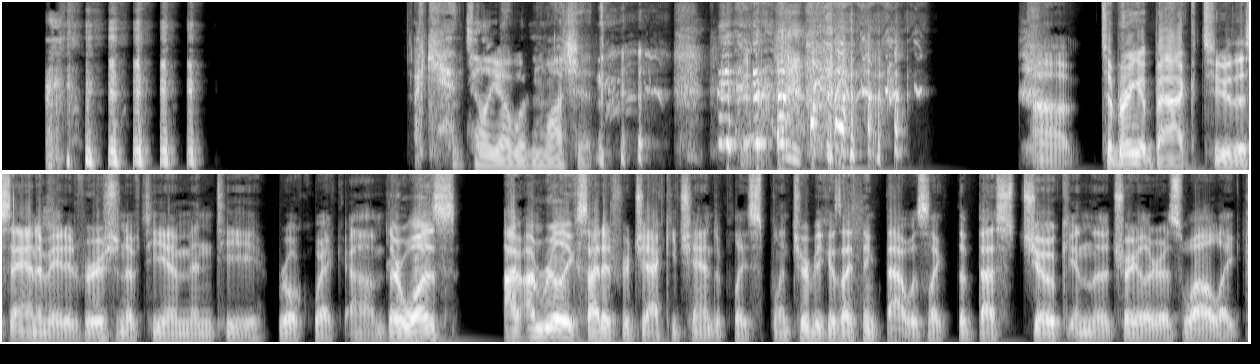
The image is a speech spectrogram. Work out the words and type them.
I can't tell you I wouldn't watch it. uh, to bring it back to this animated version of TMNT, real quick, um, there was I, am really excited for Jackie Chan to play Splinter because I think that was like the best joke in the trailer as well. Like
